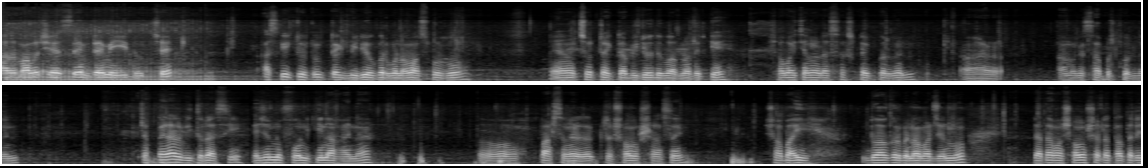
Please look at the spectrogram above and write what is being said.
আর মালয়েশিয়ার সেম টাইমে ঈদ হচ্ছে। আজকে একটু টুকটাক ভিডিও করব, নামাজ পড়ব। ছোট্ট একটা ভিডিও দেবো আপনাদেরকে। সবাই চ্যানেলটা সাবস্ক্রাইব করবেন আর আমাকে সাপোর্ট করবেন। একটা প্যারার ভিতরে আছি এই জন্য ফোন কিনা হয় না। তো পার্সোনাল একটা সমস্যা আছে। সবাই দোয়া করবেন আমার জন্য, যাতে আমার সমস্যাটা তাড়াতাড়ি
